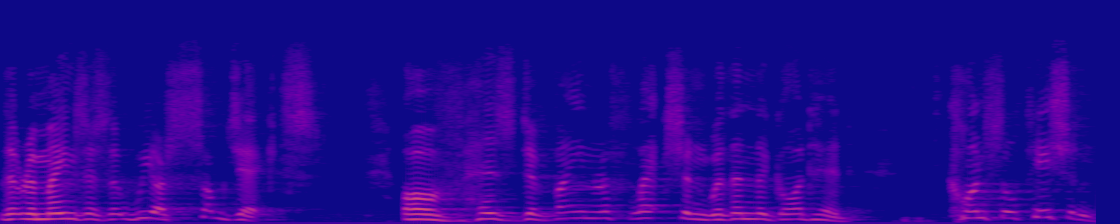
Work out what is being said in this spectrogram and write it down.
that reminds us that we are subjects of His divine reflection within the Godhead, consultation,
